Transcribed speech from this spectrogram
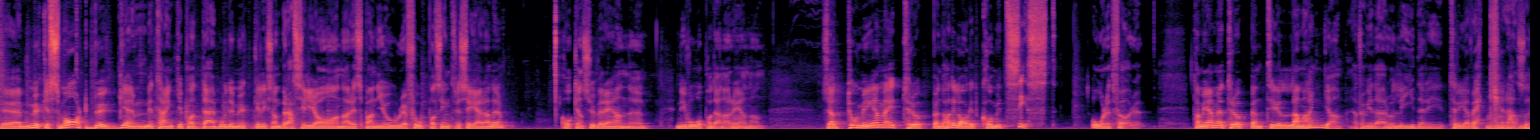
Mm. mycket smart bygge med tanke på att där bodde mycket liksom brasilianare, spanjorer, fotbollsintresserade. Och en suverän eh, nivå på den arenan. Så jag tog med mig truppen, då hade laget kommit sist året före. Ta med mig truppen till La Manga. Jag tror vi är där och lider i tre veckor. Alltså,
